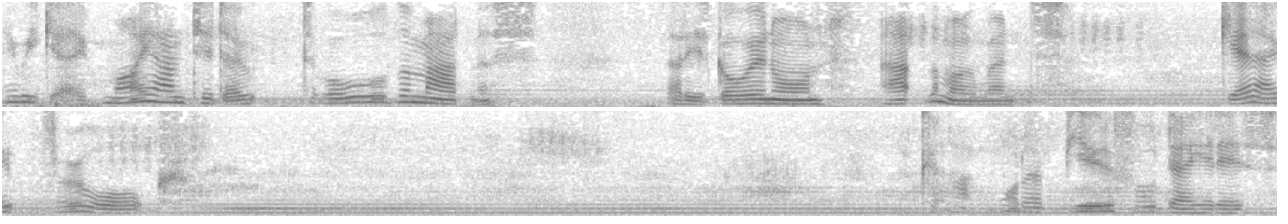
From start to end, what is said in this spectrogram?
Here we go, my antidote to all the madness that is going on at the moment. Get out for a walk. Look at that, what a beautiful day it is.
